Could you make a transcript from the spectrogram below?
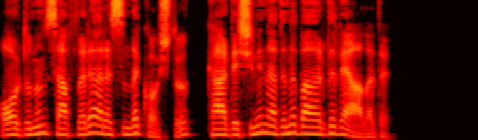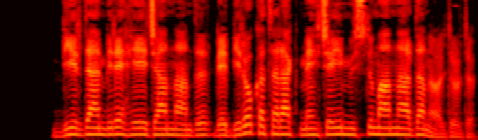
ordunun safları arasında koştu, kardeşinin adını bağırdı ve ağladı. Birdenbire heyecanlandı ve bir ok atarak Mehca'yı Müslümanlardan öldürdü.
